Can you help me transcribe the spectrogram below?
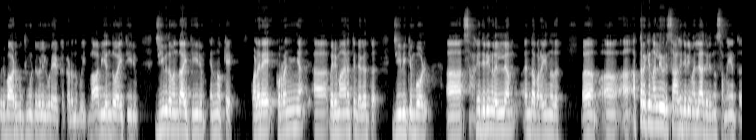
ഒരുപാട് ബുദ്ധിമുട്ടുകളിലൂടെയൊക്കെ കടന്നുപോയി. ഭാവി എന്തോ ആയിത്തീരും ജീവിതം എന്തായിത്തീരും എന്നൊക്കെ വളരെ കുറഞ്ഞ വരുമാനത്തിന്റെ അകത്ത് ജീവിക്കുമ്പോൾ സാഹചര്യങ്ങളെല്ലാം എന്താ പറയുന്നത്? അത്രയ്ക്ക് നല്ലൊരു സാഹചര്യം അല്ലാതിരുന്ന സമയത്ത്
